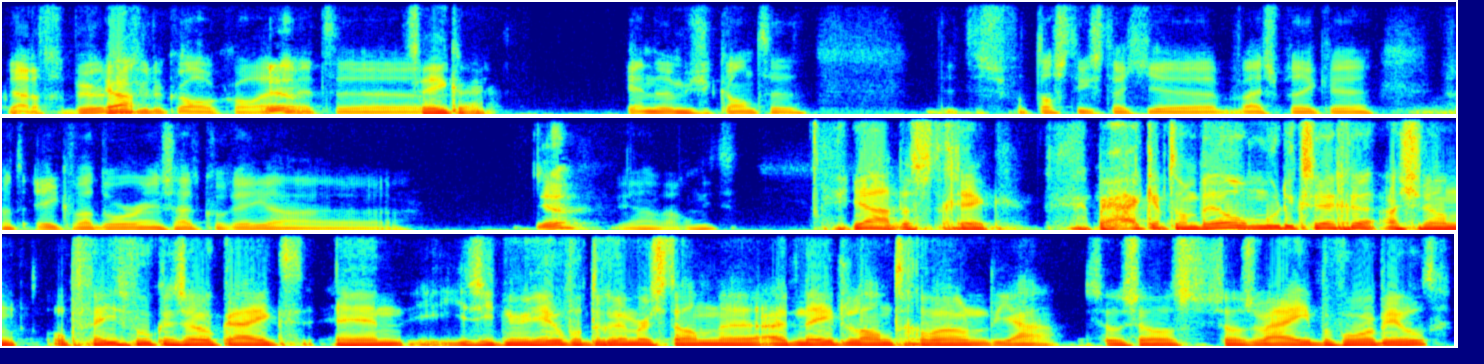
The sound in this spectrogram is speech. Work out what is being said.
Ja, dat gebeurt ja. natuurlijk ook al. Hè, ja. met, uh, Zeker. Bekende muzikanten. Het is fantastisch dat je, wij spreken van het Ecuador en Zuid-Korea. Uh, ja. Ja, waarom niet? Ja, dat is te gek. Maar ja, ik heb dan wel, moet ik zeggen, als je dan op Facebook en zo kijkt. En je ziet nu heel veel drummers dan uh, uit Nederland gewoon, ja, zo, zoals, zoals wij bijvoorbeeld.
